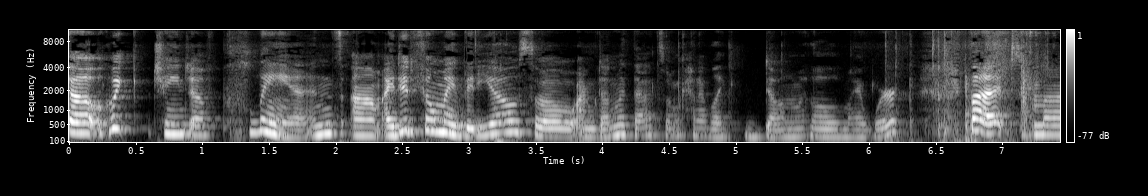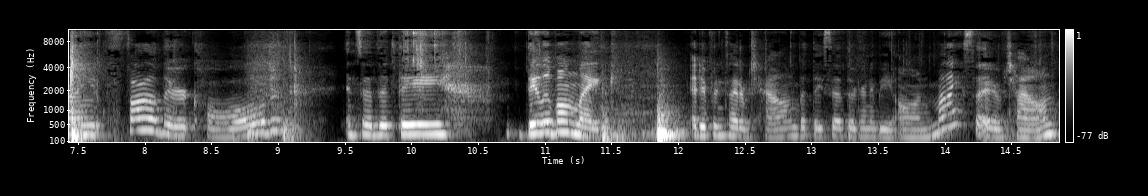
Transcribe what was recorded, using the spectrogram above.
So a quick change of plans. Um, I did film my video, so I'm done with that. So I'm kind of like done with all of my work. But my father called and said that they, they live on like a different side of town, but they said they're going to be on my side of town.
